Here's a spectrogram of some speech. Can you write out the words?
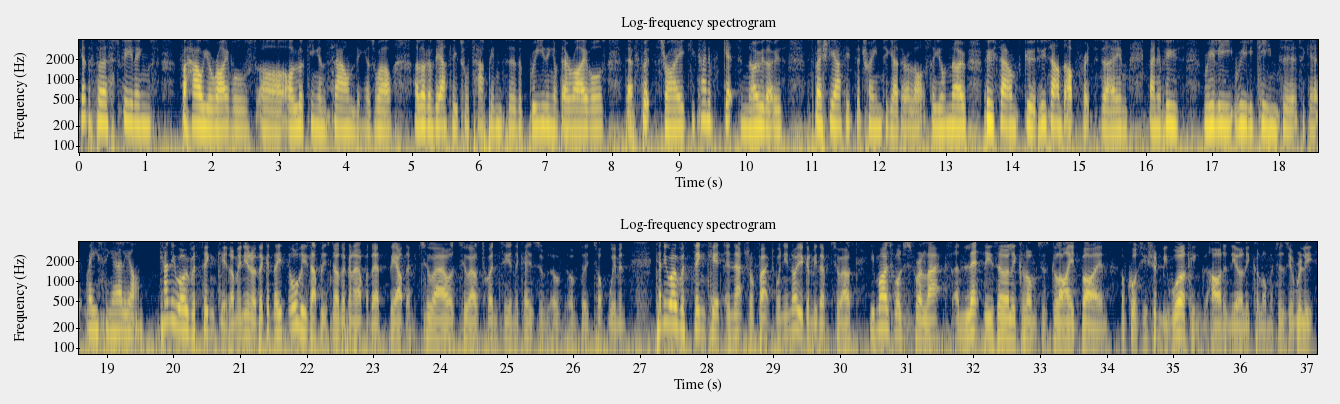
get the first feelings for how your rivals are, are looking and sounding as well. A lot of the athletes will tap into the breathing of their rivals, their foot strike. You kind of get to know those, especially athletes that train together a lot. So you'll know who sounds good, who sounds up for it today, and kind of who's really, really keen to, to get racing early on. Can you overthink it? I mean, you know, they, they, all these athletes know they're going to be out there for two hours, two hours 20 in the case of, of, of the top women. Can you overthink it in actual fact when you know you're going to be there for two hours? You might as well just relax and let these early kilometres glide by. And of course, you shouldn't be working hard in the early kilometres. You're really,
